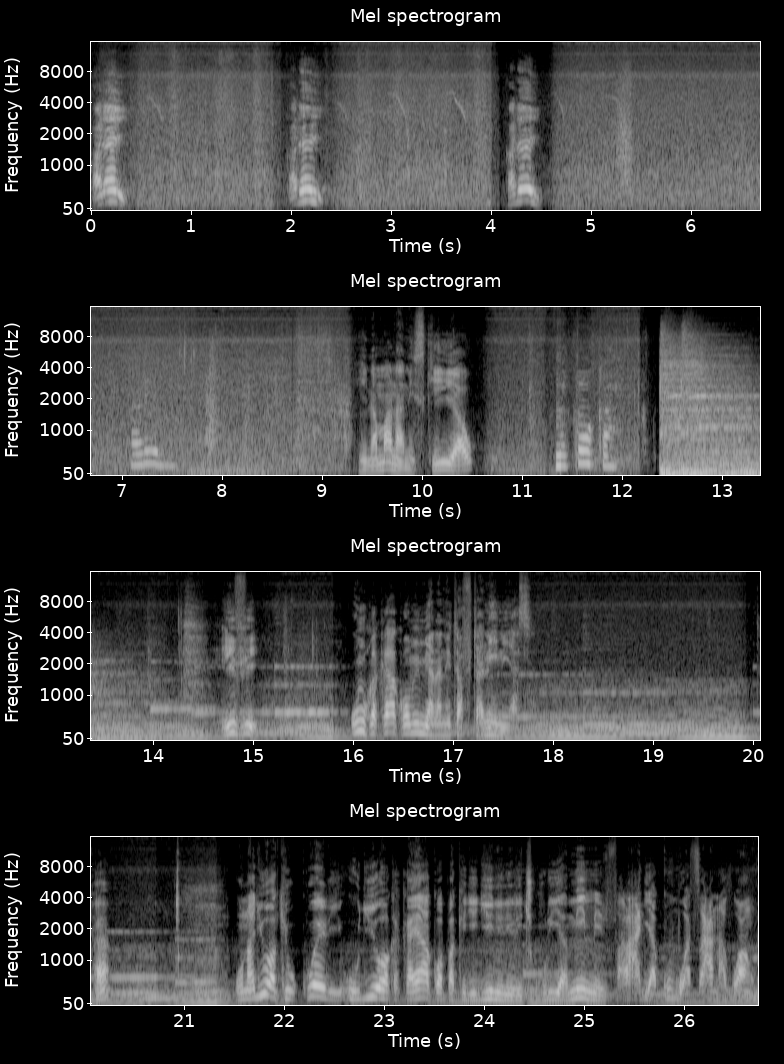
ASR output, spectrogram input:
Kadei! Kadei! Kadei! Karibu. Ina maana nisikii au Umetoka? hivi? Huyu kaka yako mimi ananitafuta nini hasa? Ha? Unajua kiukweli ujio wa kaka yako hapa kijijini nilichukulia mimi faraja kubwa sana kwangu,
